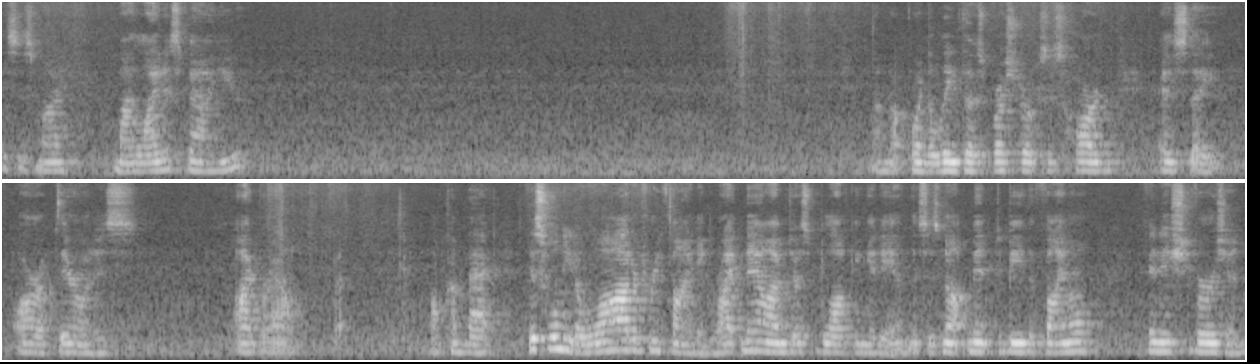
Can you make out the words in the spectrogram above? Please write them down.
this is my, my lightest value. I'm not going to leave those brush strokes as hard as they are up there on his eyebrow, but I'll come back. This will need a lot of refining. Right now I'm just blocking it in. This is not meant to be the final finished version,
